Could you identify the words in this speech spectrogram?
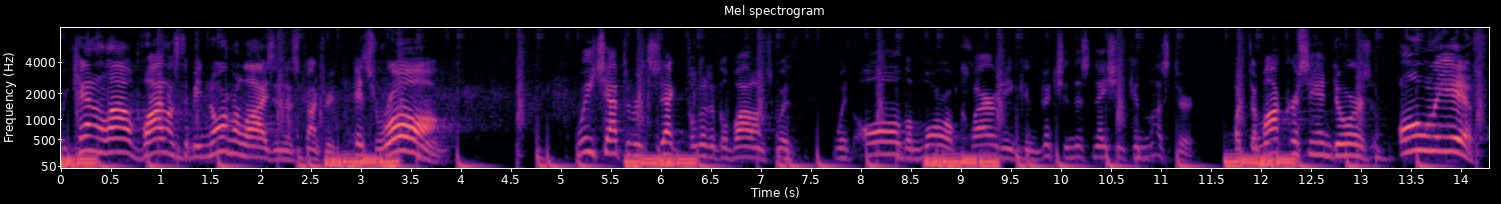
We can't allow violence to be normalized in this country. It's wrong. We each have to reject political violence with, with all the moral clarity and conviction this nation can muster. But democracy endures only if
